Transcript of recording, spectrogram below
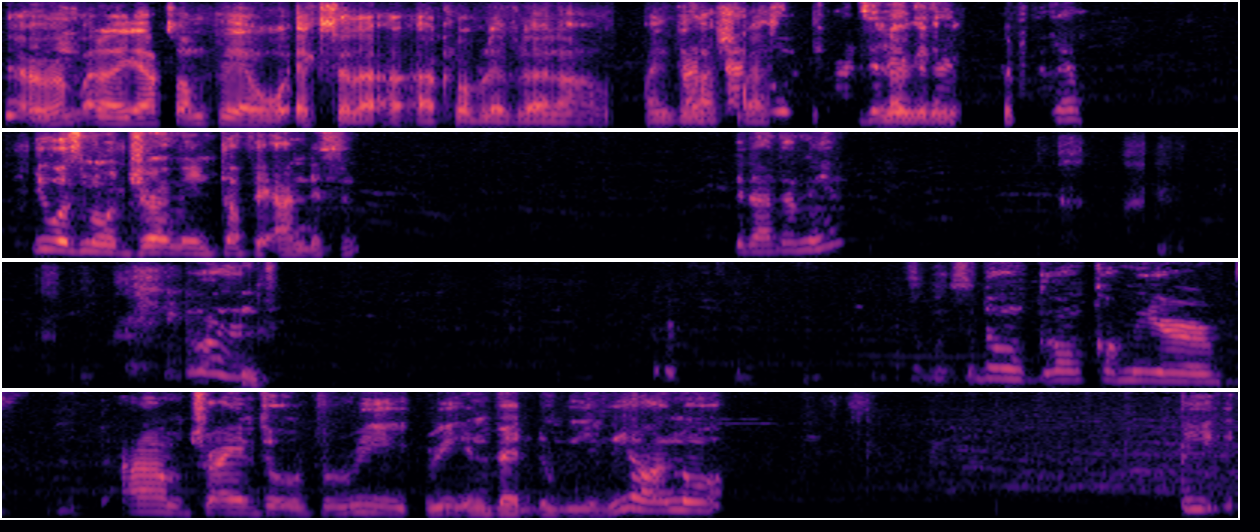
Yeah, remember you have some player who excel at, at club level now, international. And, and he was no Jermaine Tuffy Anderson. You know what I mean? He wasn't. So don't, don't come here um trying to, to re reinvent the wheel. We all know he,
